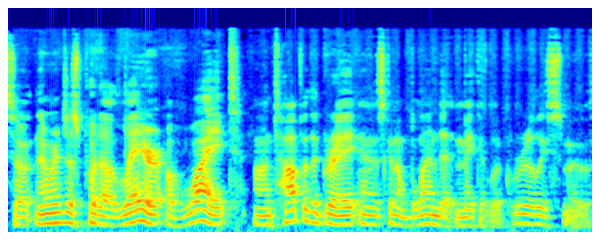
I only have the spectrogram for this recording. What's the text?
So then we're just put a layer of white on top of the gray and it's going to blend it and make it look really smooth.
